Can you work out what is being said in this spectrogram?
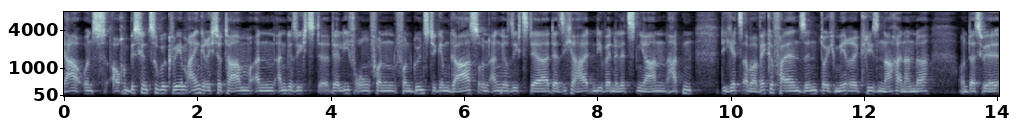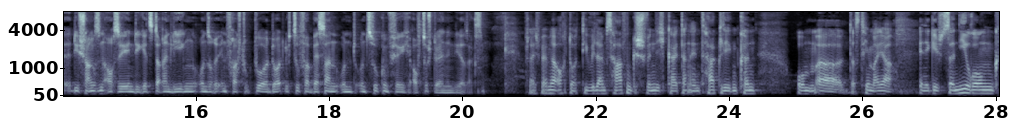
ja uns auch ein bisschen zu bequem eingerichtet haben an, angesichts der, Lieferung von von günstigem Gas und angesichts der der Sicherheiten, die wir in den letzten Jahren hatten, die jetzt aber weggefallen sind durch mehrere Krisen nacheinander und dass wir die Chancen auch sehen, die jetzt darin liegen, unsere Infrastruktur deutlich zu verbessern und, und zukünftig aufzustellen in Niedersachsen. Vielleicht werden wir auch dort die Wilhelmshaven-Geschwindigkeit dann an den Tag legen können, um äh, das Thema ja energetische Sanierung,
